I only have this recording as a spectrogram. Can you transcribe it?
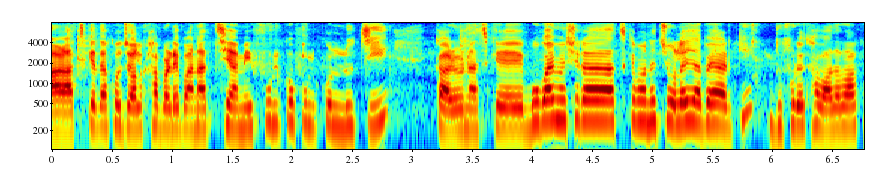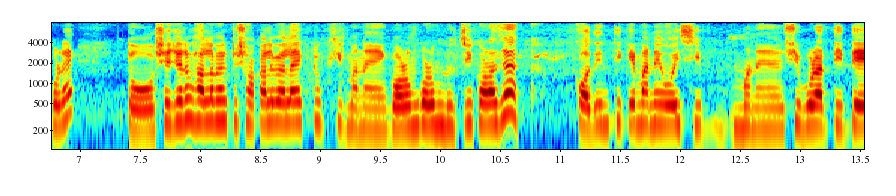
আর আজকে দেখো, জলখাবারে বানাচ্ছি আমি ফুলকো ফুলকো লুচি। কারণ আজকে বুবাই মাসিরা আজকে মানে চলে যাবে আর কি, দুপুরে খাওয়া দাওয়া করে। তো সেই জন্য ভাবলাম একটু সকালবেলা একটু মানে গরম গরম লুচি করা যাক। কদিন থেকে মানে ওই শিব মানে শিবরাত্রিতে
